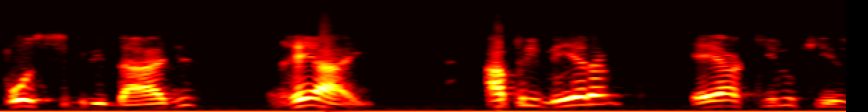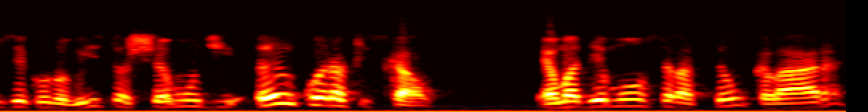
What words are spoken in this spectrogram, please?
possibilidades reais. A primeira é aquilo que os economistas chamam de âncora fiscal. É uma demonstração clara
